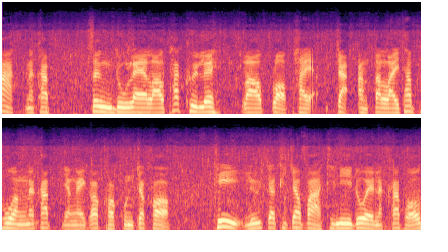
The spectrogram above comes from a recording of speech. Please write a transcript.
มากๆนะครับ ซึ่งดูแลเราทักคืนเลย เราปลอดภัยจากอันตรายท่าพวงนะครับ ยังไงก็ขอบคุณเจ้าของ ที่หรือเจ้าที่เจ้าป่าที่นี่ด้วยนะครับผม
